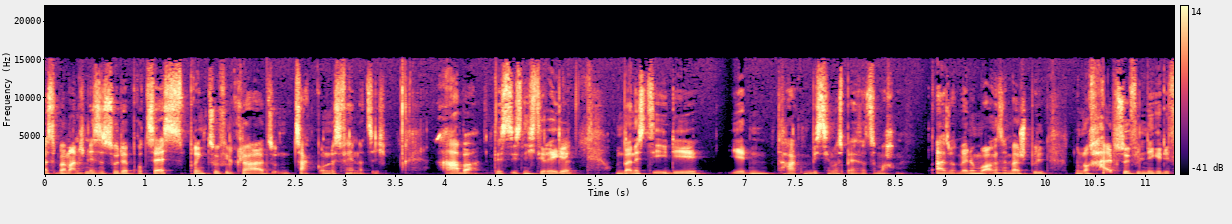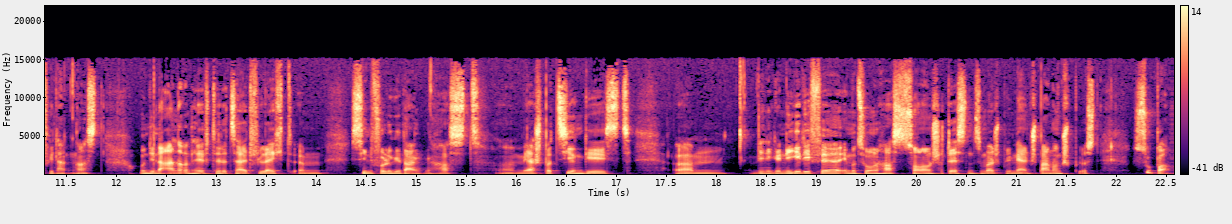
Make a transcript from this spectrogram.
Also bei manchen ist es so, der Prozess bringt so viel Klarheit und zack und es verändert sich. Aber das ist nicht die Regel. Und dann ist die Idee, jeden Tag ein bisschen was besser zu machen. Also, wenn du morgen zum Beispiel nur noch halb so viel negative Gedanken hast und in der anderen Hälfte der Zeit vielleicht ähm, sinnvolle Gedanken hast, äh, mehr spazieren gehst, ähm, weniger negative Emotionen hast, sondern stattdessen zum Beispiel mehr Entspannung spürst, super.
